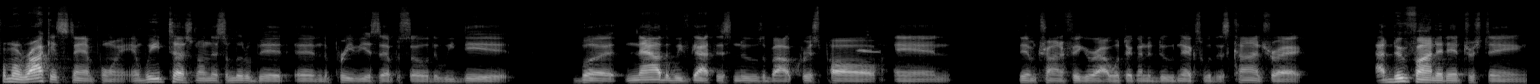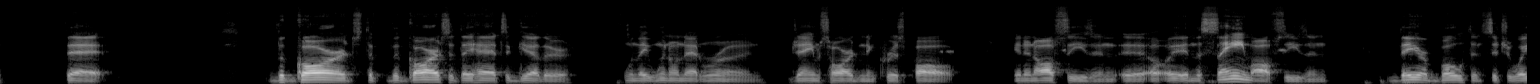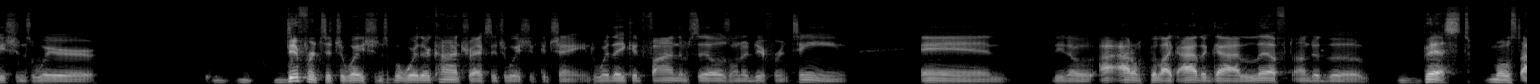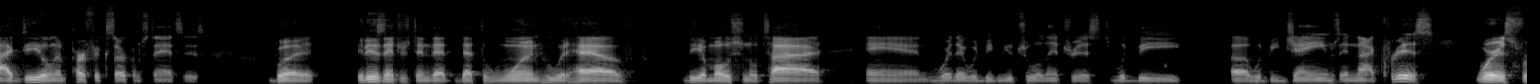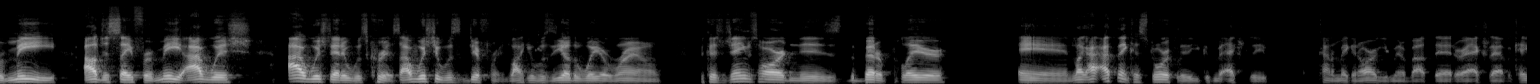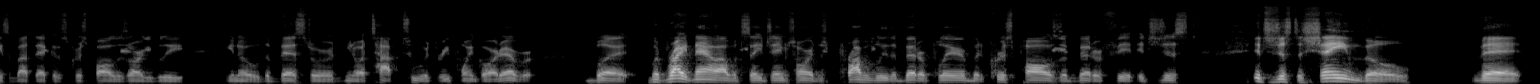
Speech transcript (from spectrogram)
from a rocket standpoint, and we touched on this a little bit in the previous episode that we did, but now that we've got this news about Chris Paul and them trying to figure out what they're going to do next with his contract, I do find it interesting that the guards, the, the guards that they had together when they went on that run, James Harden and Chris Paul, in an offseason, uh, uh in the same offseason – they are both in situations where different situations, but where their contract situation could change, where they could find themselves on a different team. And, you know, I, I don't feel like either guy left under the best, most ideal and perfect circumstances. But it is interesting that that the one who would have the emotional tie and where there would be mutual interest would be uh would be James and not Chris. Whereas for me, I'll just say for me, I wish I wish that it was Chris. I wish it was different, like it was the other way around, because James Harden is the better player. And like I, I think historically, you could actually kind of make an argument about that, or actually have a case about that, because Chris Paul is arguably, you know, the best or you know a top two or three point guard ever. But but right now, I would say James Harden's probably the better player, but Chris Paul's a better fit. It's just it's just a shame though that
